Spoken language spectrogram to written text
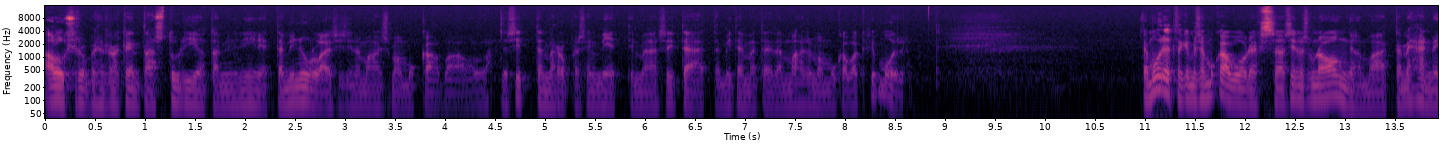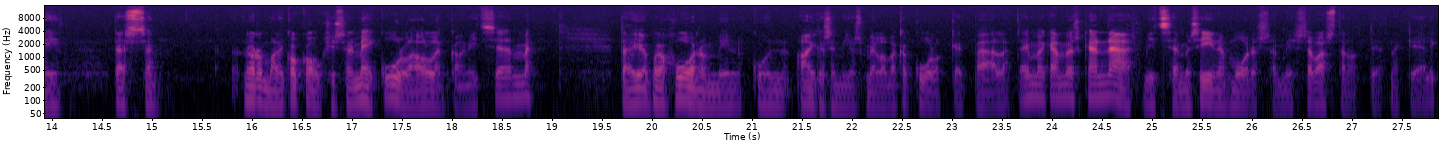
aluksi rupesin rakentaa studiota niin, että minulla olisi siinä mahdollisimman mukavaa olla. Ja sitten mä rupesin miettimään sitä, että miten mä teen mahdollisimman mukavaksi muille. Ja muiden tekemisen mukavuudessa siinä on sellainen ongelma, että mehän ei tässä normaalikokouksissa, niin me ei kuulla ollenkaan itseämme, tai jopa huonommin kuin aikaisemmin, jos meillä on vaikka kuulokkeet päällä. Ei mekään myöskään näe itseämme siinä muodossa, missä vastaanottajat näkee, eli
